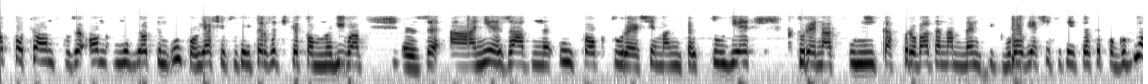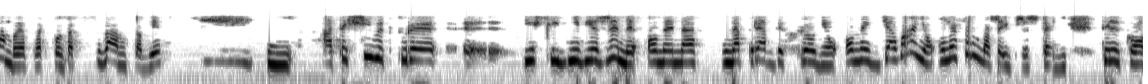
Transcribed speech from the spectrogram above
od początku, że on mówi o tym UFO. Ja się tutaj troszeczkę pomyliłam, że a nie żadne UFO, które się manifestuje, które nas unika, wprowadza nam mętlik w głowie. Ja się tutaj trochę pogubiłam, bo ja tak pozapisywałam sobie. I a te siły, które, e, jeśli nie wierzymy, one nas naprawdę chronią, one działają, one są w naszej przestrzeni, tylko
